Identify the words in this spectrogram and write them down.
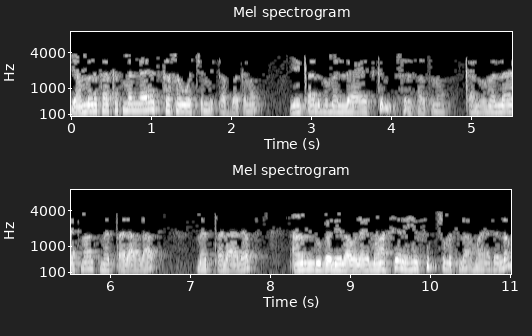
የአመለካከት መለያየት ከሰዎች የሚጠበቅ ነው። የቀልብ መለያየት ግን ስህተት ነው። ቀልብ መለያየት ማለት መጠላላት፣ መጠላለፍ፣ አንዱ በሌላው ላይ ማሴር፣ ይሄ ፍጹም እስላማዊ አይደለም።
